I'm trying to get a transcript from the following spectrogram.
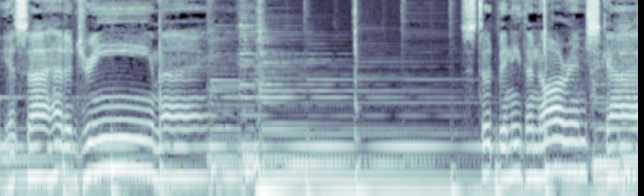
Yes, I had a dream. I stood beneath an orange sky.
